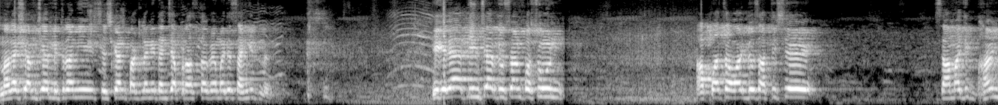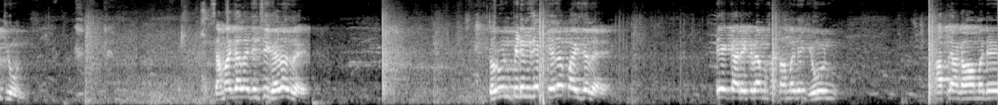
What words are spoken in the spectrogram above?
मगाशी आमच्या मित्रांनी शशिकांत पाटलांनी त्यांच्या प्रस्ताव्यामध्ये सांगितलं की गेल्या तीन चार दिवसांपासून आप्पाचा वाढदिवस अतिशय सामाजिक भान ठेवून समाजाला ज्याची गरज आहे तरुण पिढीने जे केलं पाहिजे ते कार्यक्रम हातामध्ये घेऊन आपल्या गावामध्ये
